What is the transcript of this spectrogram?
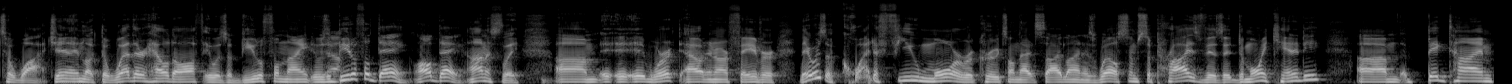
to watch? And, and look, the weather held off. It was a beautiful night. It was Yeah. a beautiful day all day, honestly. Um, it, it worked out in our favor. There was a quite a few more recruits on that sideline as well. Some surprise visit. Demouy Kennedy, um, big time,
